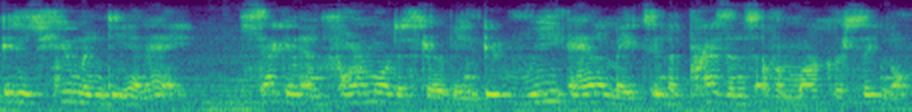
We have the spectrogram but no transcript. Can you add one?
it is human DNA. Second, and far more disturbing, it reanimates in the presence of a marker signal.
